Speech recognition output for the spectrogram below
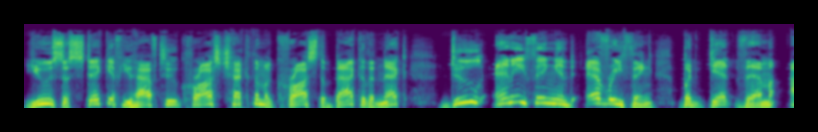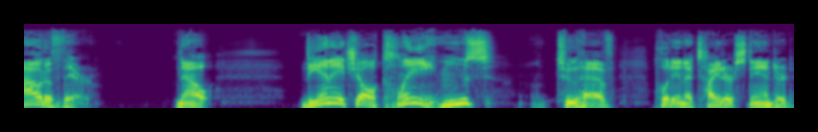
Use the stick if you have to, cross check them across the back of the neck. Do anything and everything, but get them out of there. Now, the NHL claims to have put in a tighter standard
